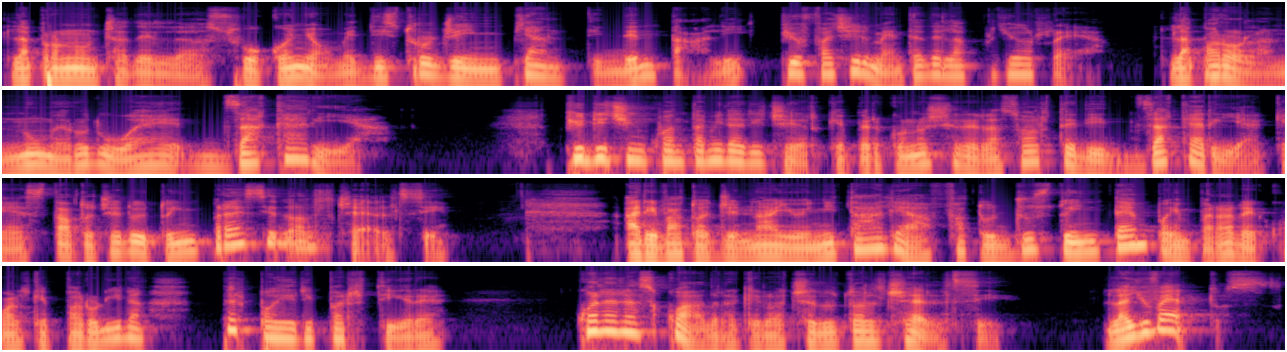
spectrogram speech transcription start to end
La pronuncia del suo cognome distrugge impianti dentali più facilmente della priorrea. La parola numero due è Zaccaria. Più di 50.000 ricerche per conoscere la sorte di Zaccaria che è stato ceduto in prestito al Chelsea. Arrivato a gennaio in Italia ha fatto giusto in tempo a imparare qualche parolina per poi ripartire. Qual è la squadra che lo ha ceduto al Chelsea? La Juventus,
